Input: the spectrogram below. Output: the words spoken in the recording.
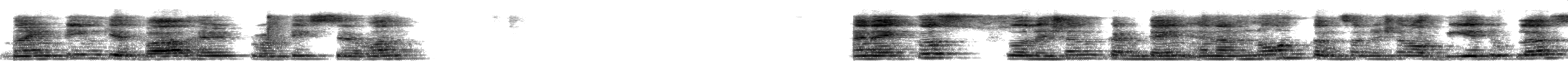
19 के बाद है 27 an aqueous solution contain an unknown concentration of Ba2 plus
